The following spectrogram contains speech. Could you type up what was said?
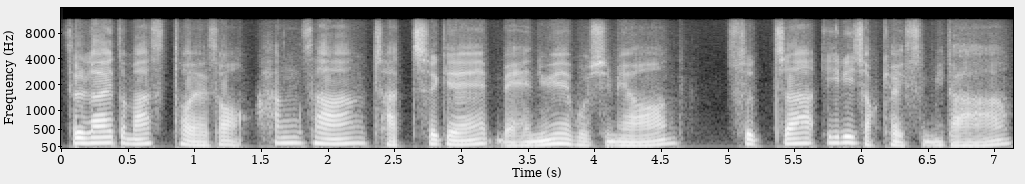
슬라이드 마스터에서 항상 좌측에 메뉴에 보시면 숫자 1이 적혀 있습니다.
